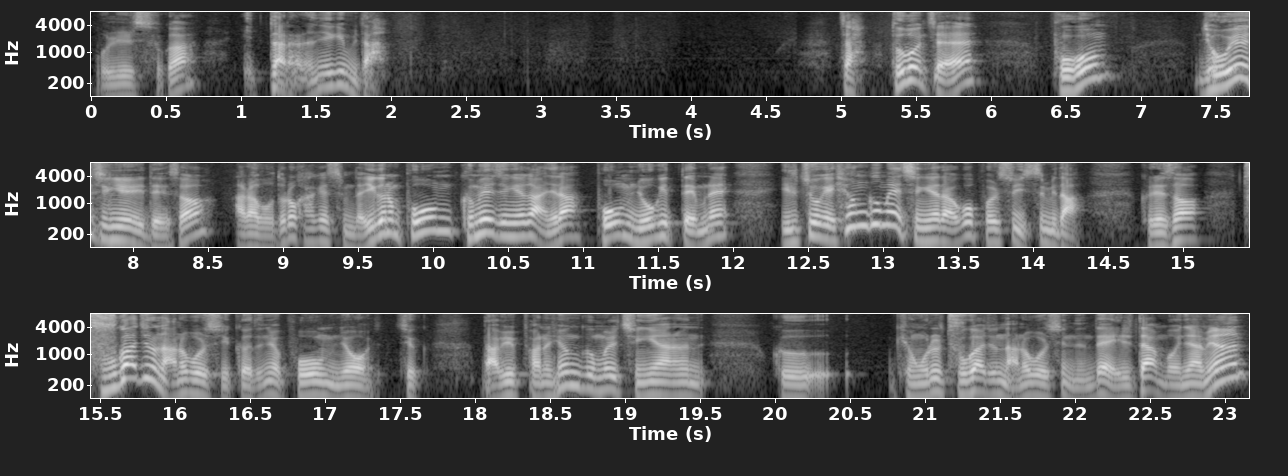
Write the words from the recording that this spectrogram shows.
물릴 수가 있다라는 얘기입니다. 자, 두 번째 보험 료의 증여에 대해서 알아보도록 하겠습니다. 이거는 보험 금의 증여가 아니라 보험료기 때문에 일종의 현금의 증여라고 볼 수 있습니다. 그래서 두 가지로 나눠볼 수 있거든요. 보험료, 즉 납입하는 현금을 증여하는 그 경우를 두 가지로 나눠볼 수 있는데 일단 뭐냐면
